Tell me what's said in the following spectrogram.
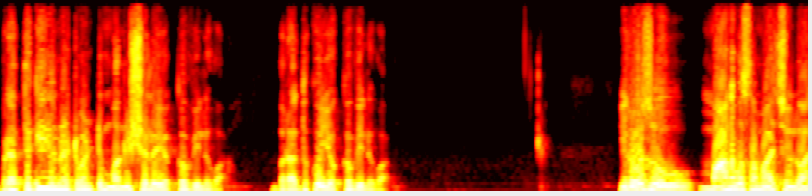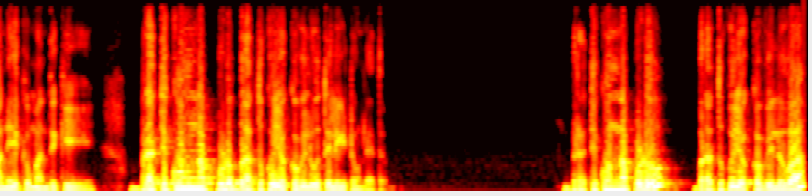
బ్రతికి ఉన్నటువంటి మనుషుల యొక్క విలువ బ్రతుకు యొక్క విలువ. ఈరోజు మానవ సమాజంలో అనేక మందికి బ్రతికున్నప్పుడు బ్రతుకు యొక్క విలువ తెలియటం లేదు. బ్రతికున్నప్పుడు బ్రతుకు యొక్క విలువ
